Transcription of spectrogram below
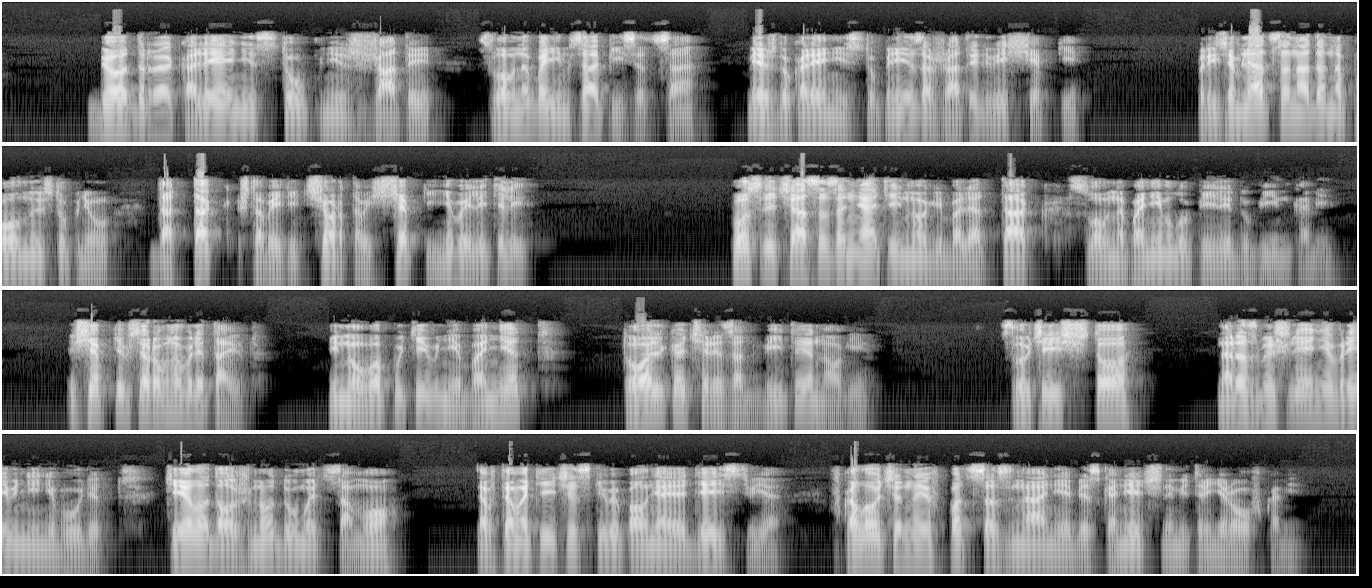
Бедра, колени, ступни сжаты, словно боимся описаться. Между коленей и ступней зажаты две щепки. Приземляться надо на полную ступню, да так, чтобы эти чертовы щепки не вылетели. После часа занятий ноги болят так, словно по ним лупили дубинками. Щепки все равно вылетают. Иного пути в небо нет, только через отбитые ноги. Случись что, на размышление времени не будет. Тело должно думать само, автоматически выполняя действия, вколоченные в подсознание бесконечными тренировками.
